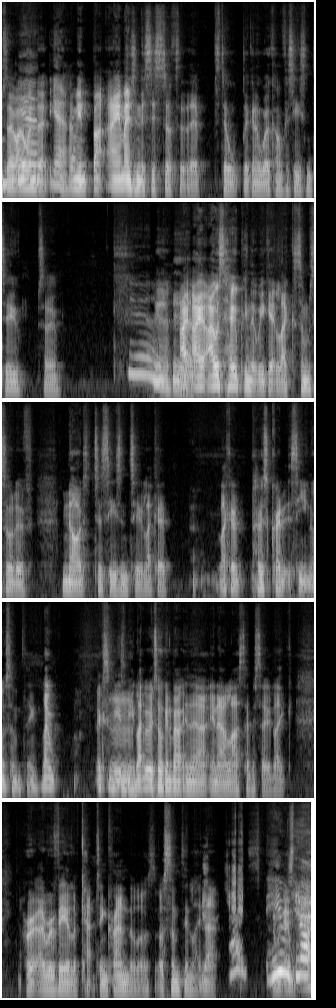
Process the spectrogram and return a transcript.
so I Yeah. wonder. Yeah, I mean, but I imagine this is stuff that they're still they're going to work on for season two. So Yeah. yeah, Yeah. I, I I was hoping that we get like some sort of nod to season two, like a like a post credit scene or something. Like, excuse me, Mm. like we were talking about in our in our last episode, like a, a reveal of Captain Crandall or or something like that. Yes, he Yeah, was not.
